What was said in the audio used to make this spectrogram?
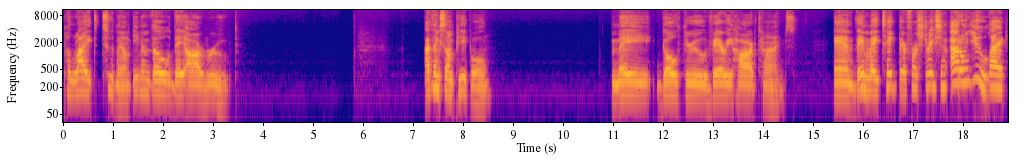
polite to them even though they are rude. I think some people may go through very hard times and they may take their frustration out on you like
